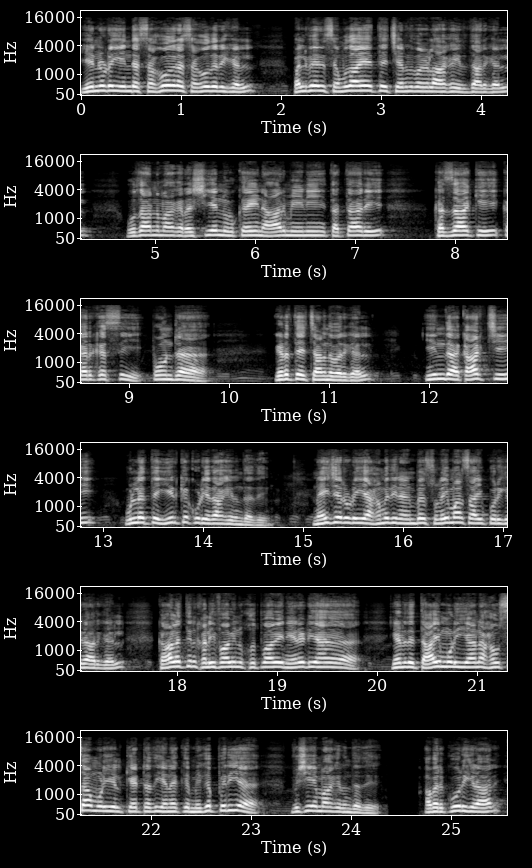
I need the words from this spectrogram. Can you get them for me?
என்னுடைய இந்த சகோதர சகோதரிகள் பல்வேறு சமுதாயத்தைச் சேர்ந்தவர்களாக இருந்தார்கள். உதாரணமாக ரஷ்யன் உக்ரைன் ஆர்மேனி தத்தாரி கசாக்கி கர்கசி போன்ற இடத்தைச் சார்ந்தவர்கள் இந்த காட்சி உள்ளத்தை ஈர்க்கக்கூடியதாக இருந்தது. நைஜருடைய அகமதி நண்பர் சுலைமான் சாஹிப் கூறுகிறார்கள் காலத்தின் கலிஃபாவின் குத்பாவை நேரடியாக எனது தாய்மொழியான ஹவுசா மொழியில் கேட்டது எனக்கு மிகப்பெரிய விஷயமாக இருந்தது. அவர் கூறுகிறார்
